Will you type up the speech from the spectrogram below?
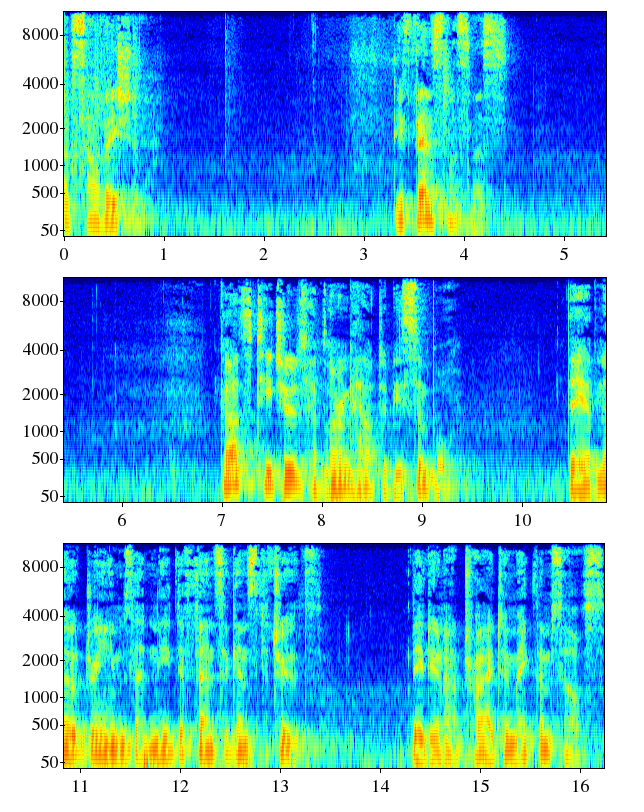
of salvation. Defenselessness God's teachers have learned how to be simple. They have no dreams that need defense against the truth. They do not try to make themselves.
